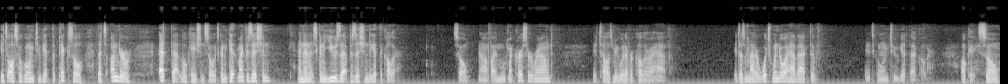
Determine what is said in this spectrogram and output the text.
it's also going to get the pixel that's under at that location. So it's going to get my position, and then it's going to use that position to get the color. So now if I move my cursor around, it tells me whatever color I have. It doesn't matter which window I have active, it's going to get that color. Okay, so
